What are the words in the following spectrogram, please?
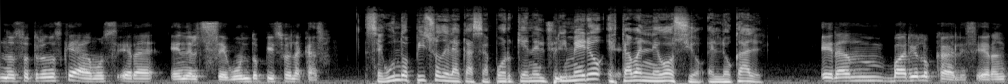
Nosotros nos quedamos, era en el segundo piso de la casa. Segundo piso de la casa, porque en el primero estaba el negocio, el local. Eran varios locales, eran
